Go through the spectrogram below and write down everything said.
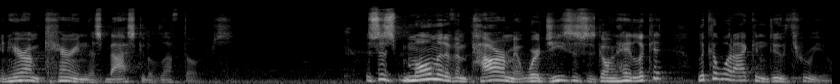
And here I'm carrying this basket of leftovers. It's this moment of empowerment where Jesus is going, hey, look at, look at what I can do through you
